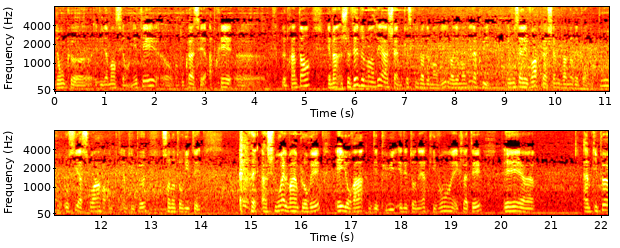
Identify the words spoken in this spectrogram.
donc euh, évidemment c'est en été, euh, en tout cas c'est après le printemps, eh ben, je vais demander à Hachem. Qu'est-ce qu'il va demander? Il va demander la pluie. Et vous allez voir que Hachem va me répondre pour aussi asseoir un, petit peu son autorité. Hashmuel va implorer et il y aura des pluies et des tonnerres qui vont éclater et euh, un petit peu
